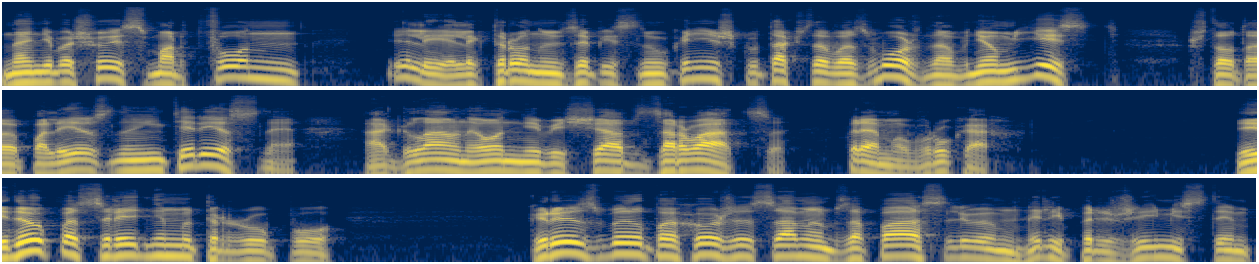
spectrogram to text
на небольшой смартфон или электронную записную книжку, так что, возможно, в нем есть что-то полезное и интересное, а главное, он не обещает взорваться прямо в руках. Иду к последнему трупу. Крыс был, похоже, самым запасливым или прижимистым,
